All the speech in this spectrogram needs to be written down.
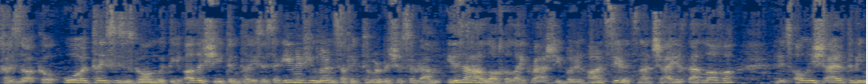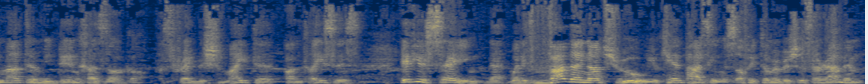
Chazaka, or Taisis is going with the other sheet in Taisis that even if you learn Safik Tumar B'Shus Ram is a halacha like Rashi, but in our tzir it's not shaykh halacha, and it's only shaykh to be mater midin Chazaka. As Freg the Shmaite on Taisis, if you're saying that when it's vaday not true, you can't pass him with Sofik Tomer B'Shus HaRabim,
